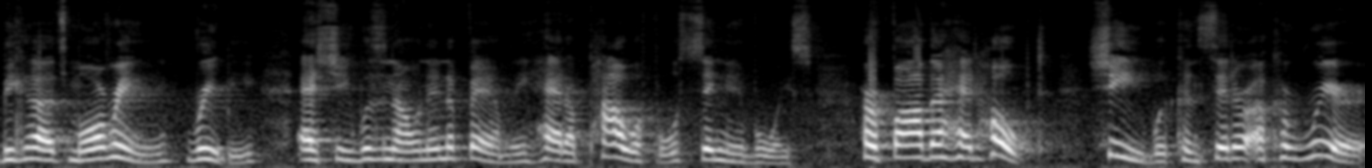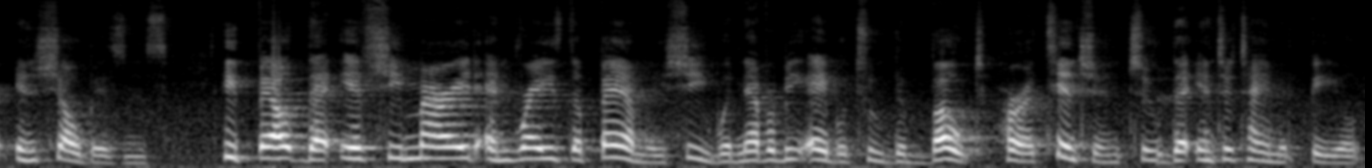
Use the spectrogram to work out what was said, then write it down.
because Maureen Rebbie, as she was known in the family, had a powerful singing voice. Her father had hoped she would consider a career in show business. He felt that if she married and raised a family, she would never be able to devote her attention to the entertainment field.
